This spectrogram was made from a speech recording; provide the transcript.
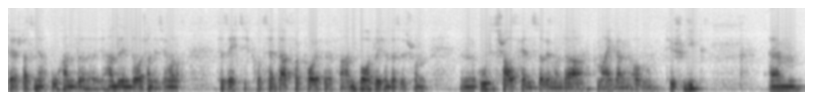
der stationäre Buchhandel Handel in Deutschland ist immer noch für 60 Prozent der Abverkäufe verantwortlich und das ist schon ein gutes Schaufenster, wenn man da am Eingang auf dem Tisch liegt. Ähm,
